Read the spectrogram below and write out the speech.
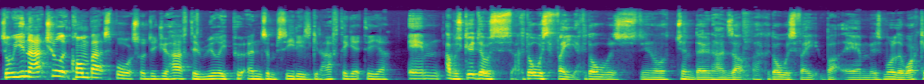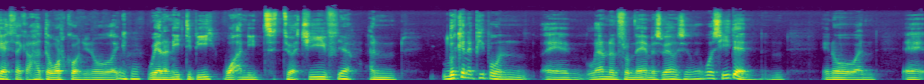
So were you natural at combat sports, or did you have to really put in some serious graft to get to you? Um, I was good. I was. I could always fight. I could always, you know, chin down, hands up. I could always fight. But um, it was more the work ethic I had to work on. You know, like where I need to be, what I need to achieve. Yeah. And looking at people and um, learning from them as well, and saying, "What's he doing?" And you know, and uh,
